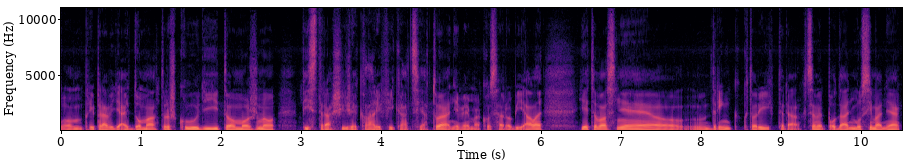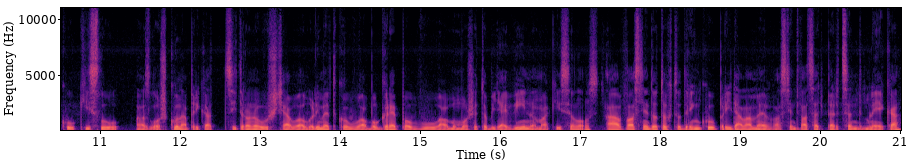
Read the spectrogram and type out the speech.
um, pripraviť aj doma. Trošku ľudí to možno vystraší, že klarifikácia, to ja neviem, ako sa robí, ale je to vlastne drink, ktorý teda chceme podať. Musí mať nejakú kyslú zložku, napríklad citrónovú šťavu alebo limetkovú alebo grepovú, alebo môže to byť aj víno, má kyselosť. A vlastne do tohto drinku pridávame vlastne 20% mlieka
